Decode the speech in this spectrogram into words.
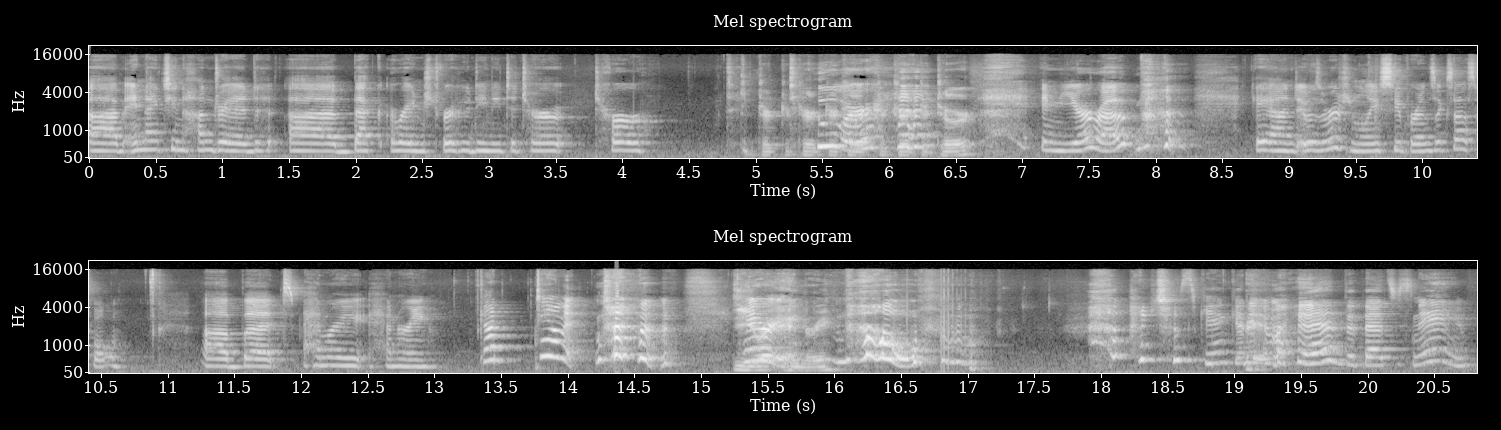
Um, in 1900, uh, Beck arranged for Houdini to tour, tour Tur- tur- tur. in Europe, and it was originally super unsuccessful. Uh, but Henry, Henry, God damn it! Did you write Henry? No, I just can't get it in my head that that's his name.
